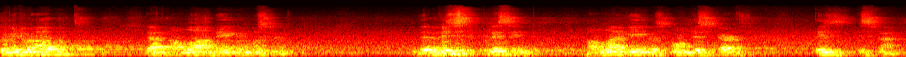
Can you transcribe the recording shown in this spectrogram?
to be proud that Allah made them Muslim. The best blessing Allah gave us on this earth is Islam.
